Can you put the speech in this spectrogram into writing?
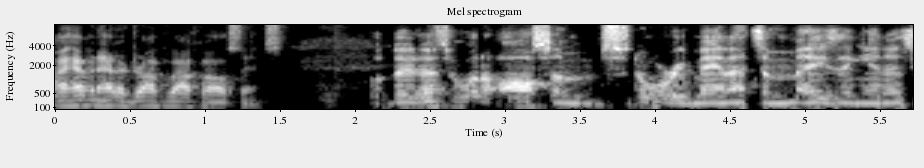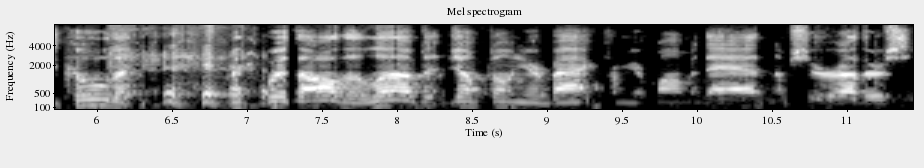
I haven't had a drop of alcohol since. Well, dude, that's what an awesome story, man. That's amazing. And it's cool that with, with, all the love that jumped on your back from your mom and dad, and I'm sure others,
